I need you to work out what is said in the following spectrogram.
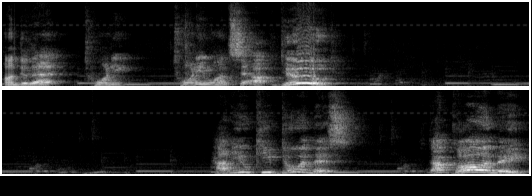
under that 20, 21 se- uh, Dude! How do you keep doing this? Stop calling me!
